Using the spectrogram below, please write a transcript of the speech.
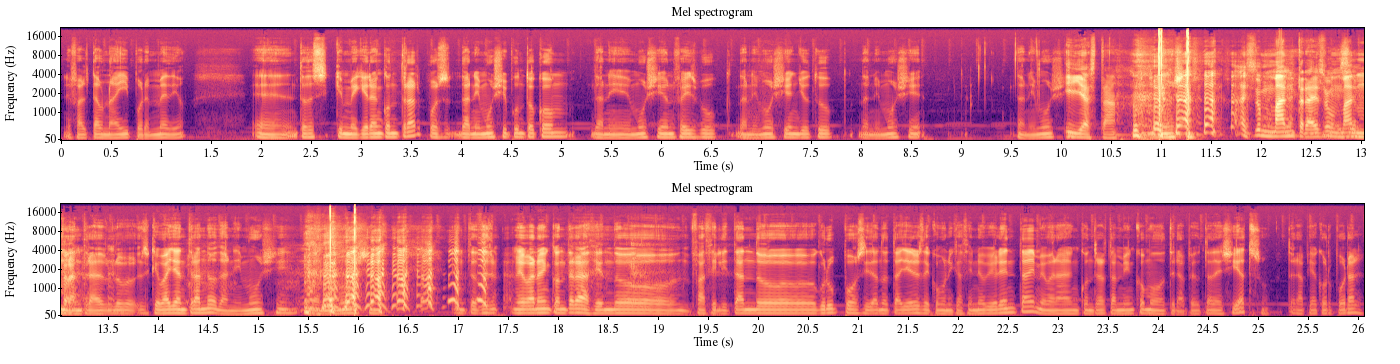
le falta una I por en medio. Eh, entonces, quien me quiera encontrar, pues danimushi.com, Dani Mushi en Facebook, Dani Mushi en YouTube, Dani Mushi... Dani Mushi. y ya está. Es un mantra, es un Es mantra. Lo- Es que vaya entrando Dani Mushi, Dani Mushi. Entonces me van a encontrar haciendo, facilitando grupos y dando talleres de comunicación no violenta y me van a encontrar también como terapeuta de shiatsu, terapia corporal.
